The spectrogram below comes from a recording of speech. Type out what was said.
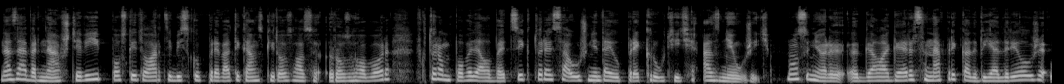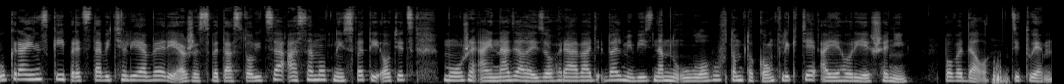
Na záver návštevy poskytol arcibiskup pre vatikánsky rozhlas rozhovor, v ktorom povedal veci, ktoré sa už nedajú prekrútiť a zneužiť. Monsignor Gallagher sa napríklad vyjadril, že ukrajinskí predstavitelia veria, že Sveta stolica a samotný Svetý Otec môže aj naďalej naďalej zohrávať veľmi významnú úlohu v tomto konflikte a jeho riešení povedal, citujem,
